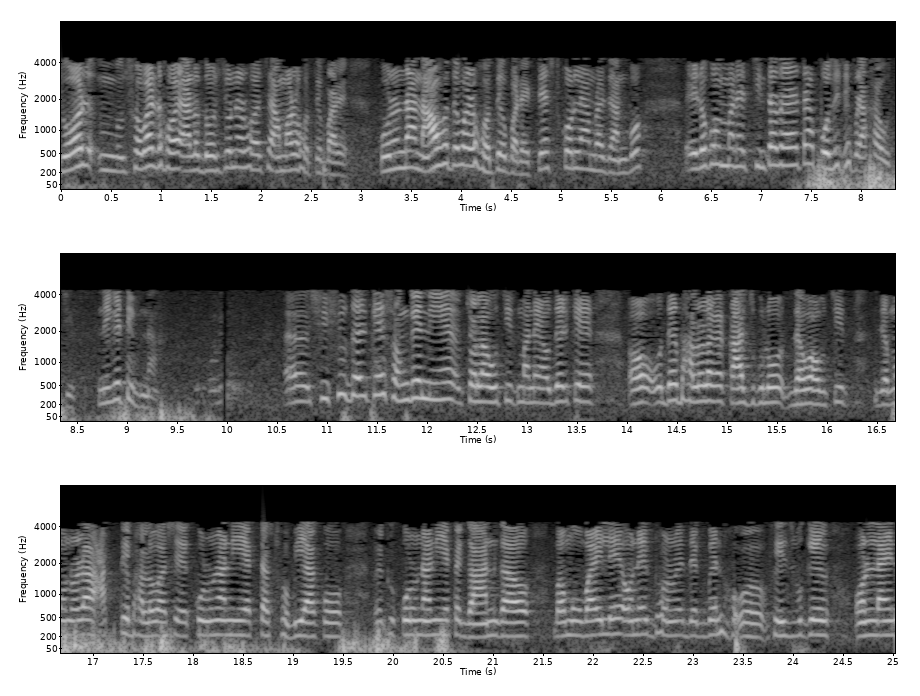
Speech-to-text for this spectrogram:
জ্বর সবার হয়, আরও দশজনের হয়েছে, আমারও হতে পারে। করোনা নাও হতে পারে, হতেও পারে। টেস্ট করলে আমরা জানব। এরকম মানে চিন্তাধারাটা পজিটিভ রাখা উচিত নেগেটিভ না। শিশুদেরকে সঙ্গে নিয়ে চলা উচিত মানে ওদেরকে ওদের ভালো লাগা কাজগুলো দেওয়া উচিত। যেমন ওরা আঁকতে ভালোবাসে, করুণা নিয়ে একটা ছবি আঁকো করোনা নিয়ে একটা গান গাও, বা মোবাইলে অনেক ধরনের দেখবেন ফেসবুকে অনলাইন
